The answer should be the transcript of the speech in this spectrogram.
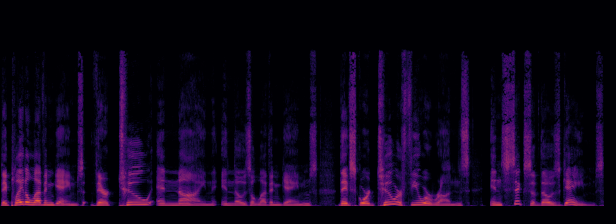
They played 11 games. They're 2 and 9 in those 11 games. They've scored 2 or fewer runs in 6 of those games.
